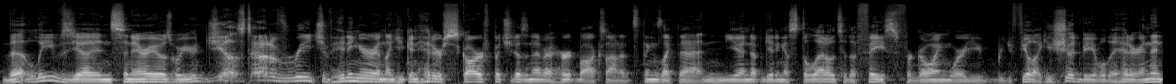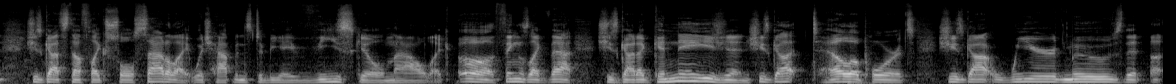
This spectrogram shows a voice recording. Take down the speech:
that leaves you in scenarios where you're just out of reach of hitting her and like you can hit her scarf but she doesn't have a hurt box on it it's things like that and you end up getting a stiletto to the face for going where you you feel like you should be able to hit her and then she's got stuff like soul satellite which happens to be a v skill now like ugh things like that. She's got a Ganesian she's got teleports she's got weird moves that uh,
